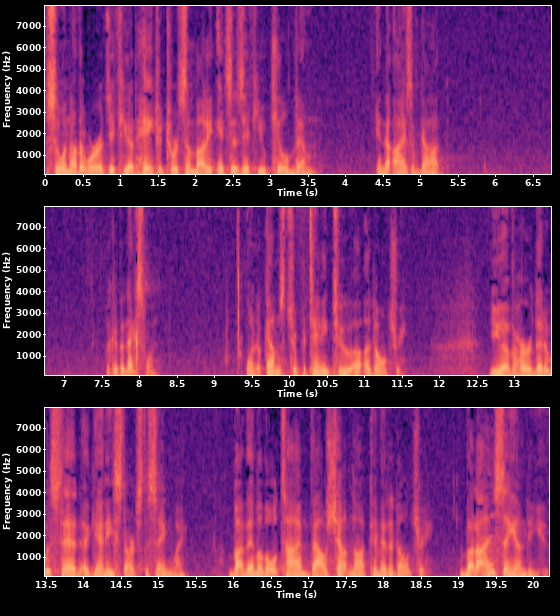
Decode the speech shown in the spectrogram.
So, in other words, if you have hatred towards somebody, it's as if you killed them in the eyes of God. Look at the next one. When it comes to pertaining to uh, adultery, you have heard that it was said, again, he starts the same way, by them of old time, thou shalt not commit adultery. But I say unto you,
